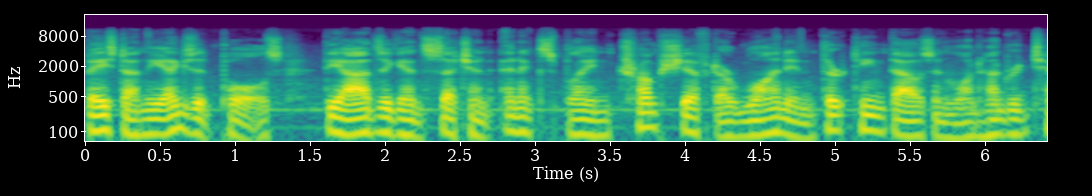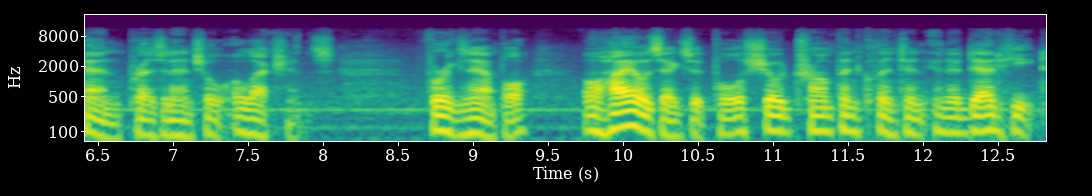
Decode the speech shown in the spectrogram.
based on the exit polls, the odds against such an unexplained Trump shift are 1 in 13,110 presidential elections. For example, Ohio's exit poll showed Trump and Clinton in a dead heat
